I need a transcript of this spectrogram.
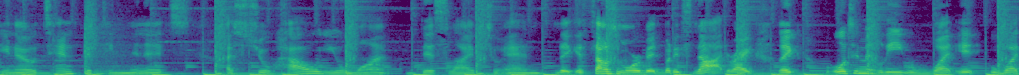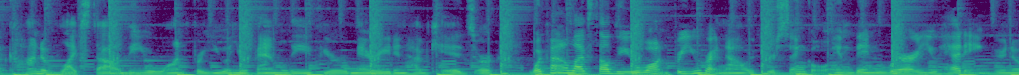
you know 10 15 minutes as to how you want this life to end. Like it sounds morbid but it's not right? Like ultimately what it what kind of lifestyle do you want for you and your family if you're married and have kids? Or what kind of lifestyle do you want for you right now if you're single? And then where are you heading you know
